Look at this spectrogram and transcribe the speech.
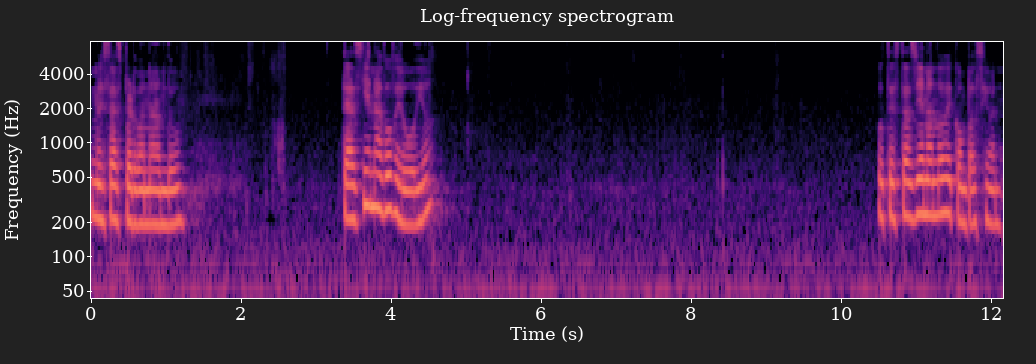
¿No estás perdonando? ¿Te has llenado de odio? ¿O te estás llenando de compasión?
